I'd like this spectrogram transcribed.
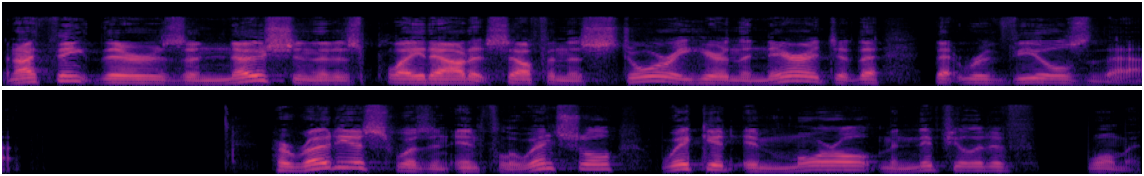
And I think there's a notion that has played out itself in the story here in the narrative that, that reveals that. Herodias was an influential, wicked, immoral, manipulative woman.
